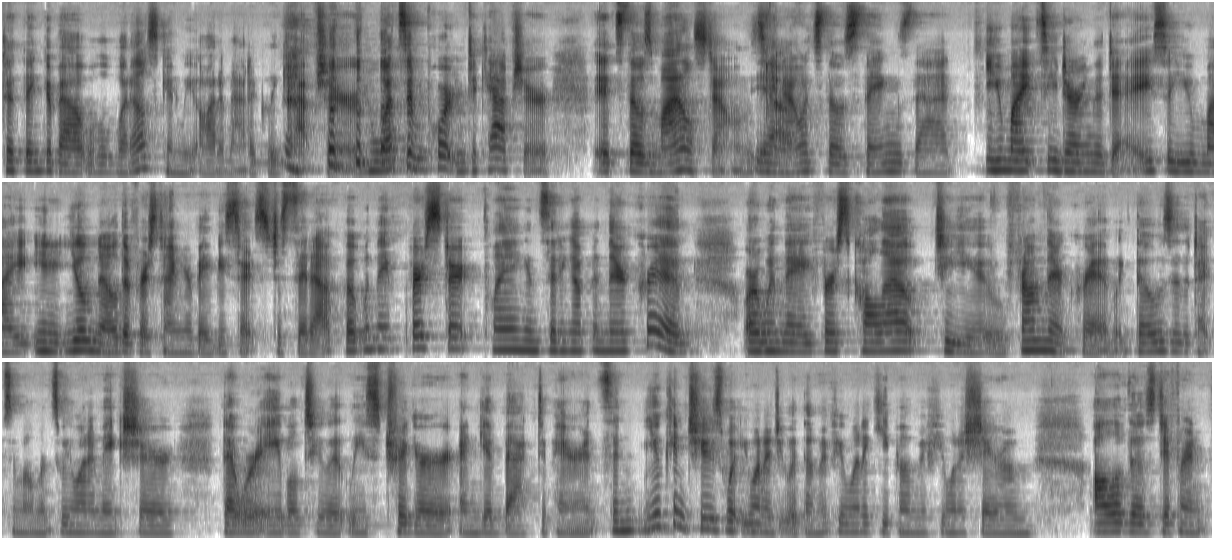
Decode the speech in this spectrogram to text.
to think about, well, what else can we automatically capture? What's important to capture? It's those milestones, yeah. you know, it's those things that you might see during the day. So you might, you, you'll know the first time your baby starts to sit up. But when they first start playing and sitting up in their crib, or when they first call out to you from their crib, like those are the types of moments we want to make sure that we're able to at least trigger and give back to parents. And you can choose what you want to do with them. If you want to keep them, if you want to share them, all of those different,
